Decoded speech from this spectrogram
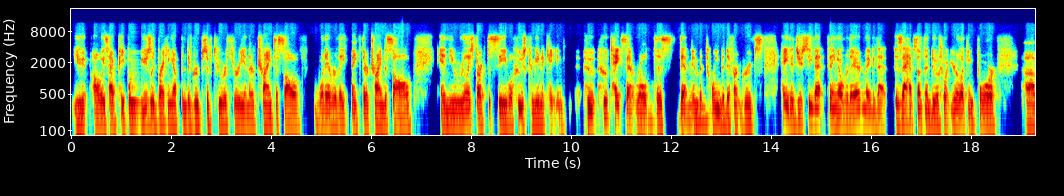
you always have people usually breaking up into groups of two or three and they're trying to solve whatever they think they're trying to solve. And you really start to see, well, who's communicating? Who who takes that role to step mm-hmm. in between the different groups. Hey did you see that thing over there? Maybe that does that have something to do with what you're looking for? Uh,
